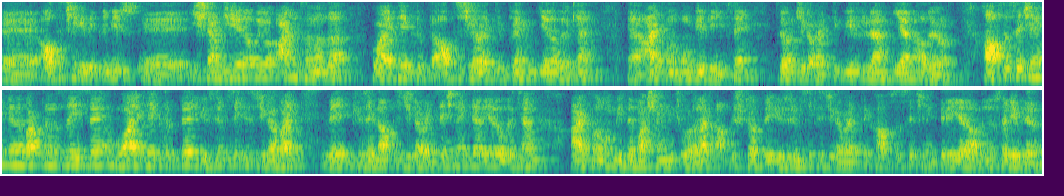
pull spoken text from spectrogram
e, 6 çekirdekli bir e, işlemci yer alıyor. Aynı zamanda Huawei P40'da 6 GB'lık RAM yer alırken e, iPhone 11'de ise 4 GB'lık bir RAM yer alıyor. Hafıza seçeneklerine baktığımızda ise Huawei P40'da 128 GB ve 256 GB seçenekler yer alırken iPhone 11'de başlangıç olarak 64 ve 128 GB'lık hafıza seçenekleri yer aldığını söyleyebilirim.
